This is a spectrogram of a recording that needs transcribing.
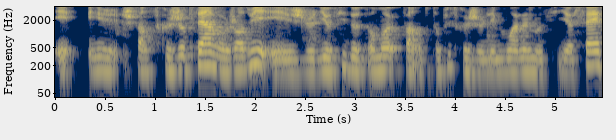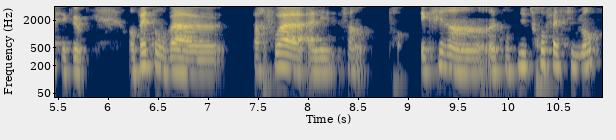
et, et enfin ce que j'observe aujourd'hui et je le dis aussi d'autant moi enfin d'autant plus que je l'ai moi-même aussi euh, fait c'est que en fait on va parfois aller enfin écrire un, contenu trop facilement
